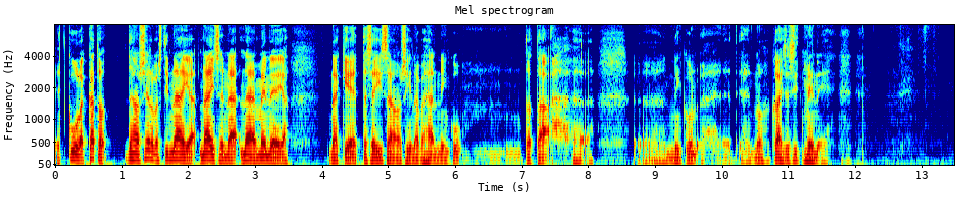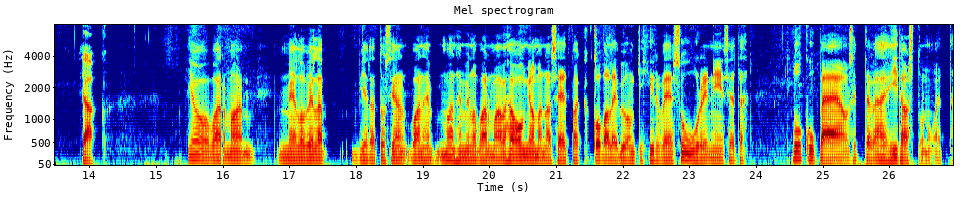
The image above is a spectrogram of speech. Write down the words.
et kuule, kato, tämä on selvästi näin ja näin se nä, nää menee ja näkee, että se isä on siinä vähän niin kuin, tota, niin kuin, no kai se sitten menee. Jaakko. Joo, varmaan meillä on vielä, vielä tosiaan vanhem, vanhemmilla varmaan vähän ongelmana se, että vaikka kovalevy onkin hirveän suuri, niin sieltä lukupää on sitten vähän hidastunut, että,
